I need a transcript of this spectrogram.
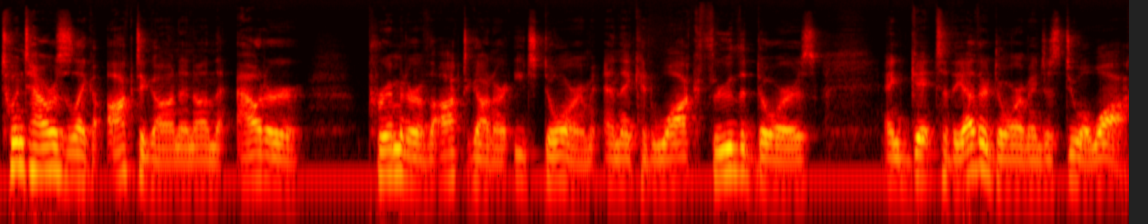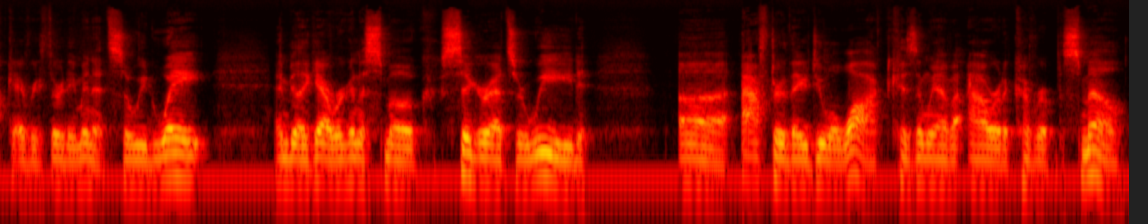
twin towers is like an octagon and on the outer perimeter of the octagon are each dorm and they could walk through the doors and get to the other dorm and just do a walk every 30 minutes. So we'd wait and be like yeah we're gonna smoke cigarettes or weed uh, after they do a walk because then we have an hour to cover up the smell.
